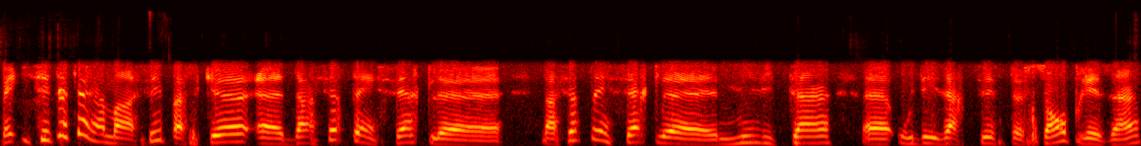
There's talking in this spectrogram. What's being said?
Ben, il s'était fait ramasser parce que euh, dans certains cercles, euh, dans certains cercles euh, militants euh, où des artistes sont présents,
